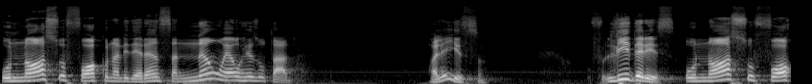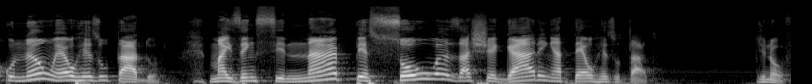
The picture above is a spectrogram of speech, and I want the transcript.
O nosso foco na liderança não é o resultado. Olha isso. Líderes, o nosso foco não é o resultado mas ensinar pessoas a chegarem até o resultado. De novo,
